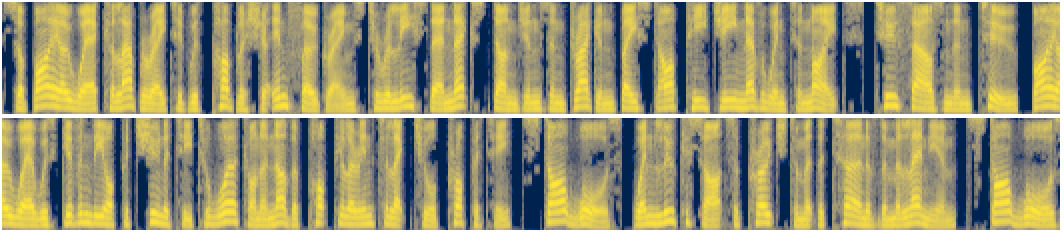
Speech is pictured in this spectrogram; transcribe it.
so BioWare collaborated with publisher Infogrames to release their next Dungeons & Dragon-based RPG Neverwinter Nights 2002. BioWare was given the opportunity to work on another popular intellectual property, Star Wars, when LucasArts approached them at the turn of the millennium. Star Wars:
